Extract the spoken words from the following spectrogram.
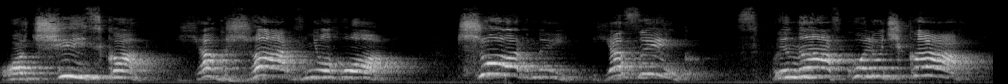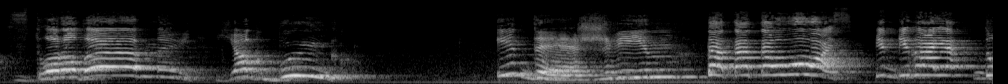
Очиська, як жар в нього, чорний язик, спина в колючках здоровенний, як бик. І де ж він? Та-та-та ось підбігає до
